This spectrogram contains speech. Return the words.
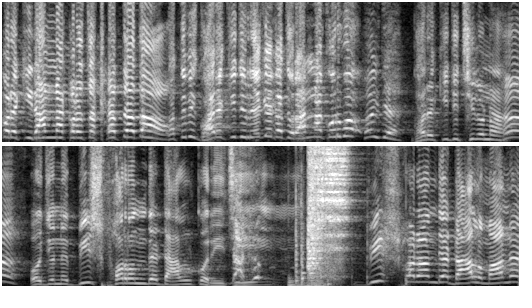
করে কি রান্না করেছ খেতে দাও। তুমি ঘরে কিছু রেখে গেছো? রান্না করব? ওই যে। ঘরে কিছু ছিল না হ্যাঁ। ওই জন্য বিষ ফোড়ন দিয়ে ডাল করেছি। বিস্ফোরণ দিয়ে ডাল মানে?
